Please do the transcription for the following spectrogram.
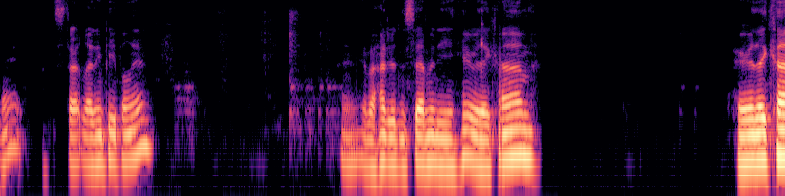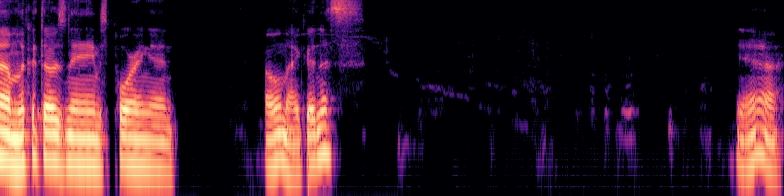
Right, start letting people in. We have 170. Here they come. Here they come. Look at those names pouring in. Oh my goodness. Yeah.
